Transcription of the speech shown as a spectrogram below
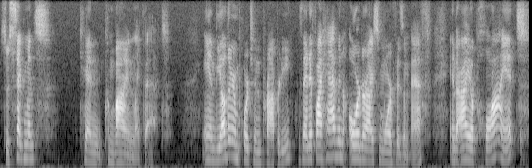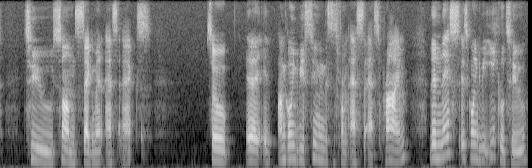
So segments can combine like that. And the other important property is that if I have an order isomorphism f, and I apply it to some segment sx, so uh, it, I'm going to be assuming this is from s to s prime, then this is going to be equal to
